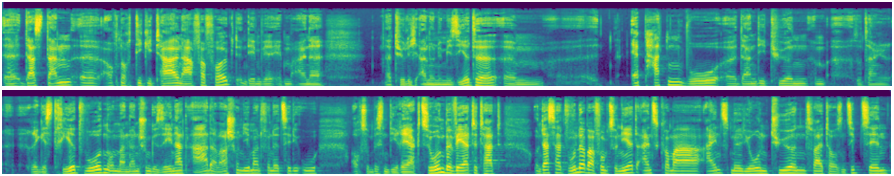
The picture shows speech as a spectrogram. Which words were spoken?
äh, das dann äh, auch noch digital nachverfolgt, indem wir eben eine natürlich anonymisierte ähm, App hatten, wo äh, dann die Türen ähm, sozusagen registriert wurden und man dann schon gesehen hat, ah, da war schon jemand von der CDU, auch so ein bisschen die Reaktion bewertet hat. Und das hat wunderbar funktioniert. 1,1 Millionen Türen 2017.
